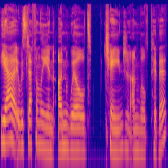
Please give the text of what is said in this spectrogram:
Yeah, it was definitely an unwilled change, an unwilled pivot.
